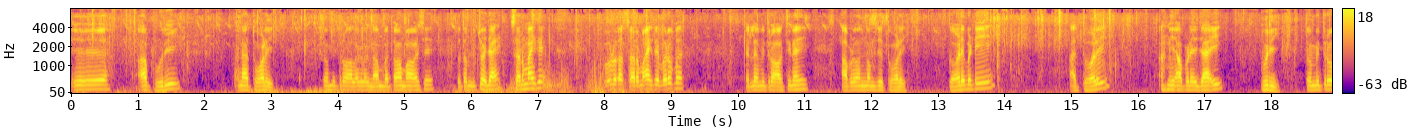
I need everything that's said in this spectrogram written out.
એ આ ભૂરી અને આ ધોળી. તો મિત્રો અલગ અલગ નામ બતાવવામાં આવે છે. તો તમે ચો જાય, શરમાય છે? શરમાય છે, બરાબર? એટલે મિત્રો આવતી નહીં. આપણો નામ છે ધોળી. ધોળી બટી. આ ધોળી અને આપણે જાય ભૂરી. તો મિત્રો,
